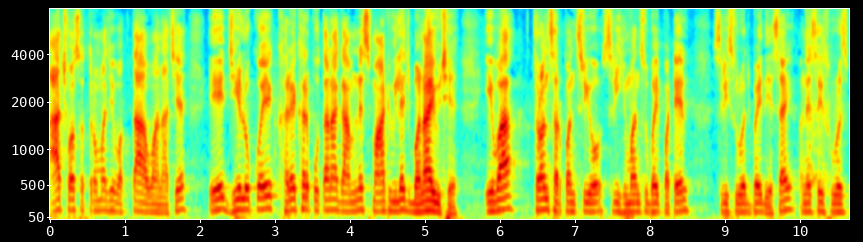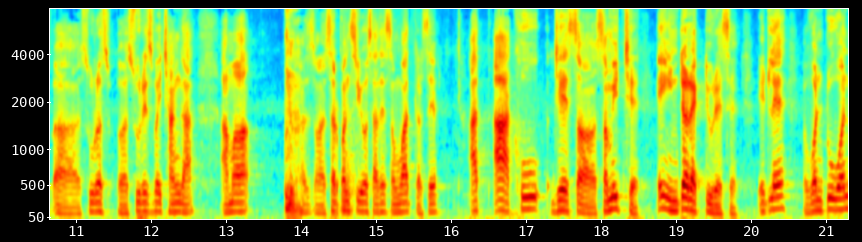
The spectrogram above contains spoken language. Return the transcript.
આ છ સત્રોમાં જે વક્તા આવવાના છે, એ જે લોકોએ ખરેખર પોતાના ગામને સ્માર્ટ વિલેજ બનાવ્યું છે, એવા ત્રણ સરપંચશ્રીઓ, શ્રી હિમાંશુભાઈ પટેલ, શ્રી સુરજભાઈ દેસાઈ અને શ્રી સુરજ સુરજ સુરેશભાઈ છાંગા આમાં સરપંચશ્રીઓ સાથે સંવાદ કરશે. આ આ આખું જે સમિટ છે એ ઇન્ટરેક્ટિવ રહેશે. એટલે વન ટુ વન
